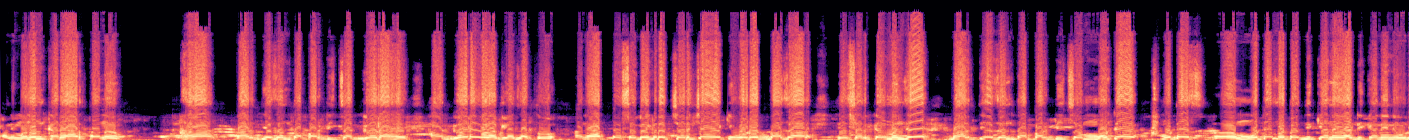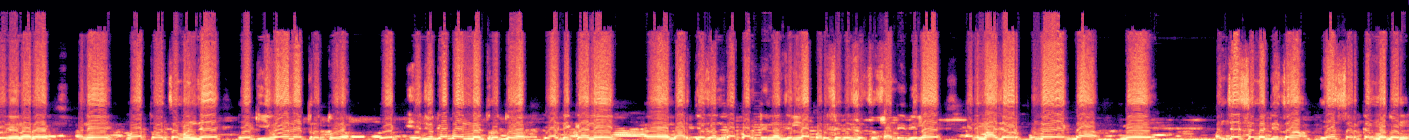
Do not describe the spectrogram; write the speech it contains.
आणि म्हणून खऱ्या अर्थानं हा भारतीय जनता पार्टीचा गड आहे. हा गड ओळखला जातो. आणि आता सगळीकडे चर्चा आहे की वडोद बाजार हे सर्कल म्हणजे भारतीय जनता पार्टीचं मोठ्या मोठ्या मोठ्या मताधिक्याने या ठिकाणी निवडून येणार आहे. आणि महत्वाचं म्हणजे एक युवा नेतृत्व एक एज्युकेटेड नेतृत्व या ठिकाणी भारतीय जनता पार्टीनं जिल्हा परिषदेचं साठी दिलंय. आणि माझ्यावर पुन्हा एकदा मी पंचायत समितीचा या सर्कल मधून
